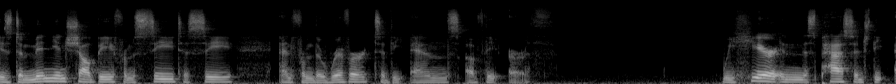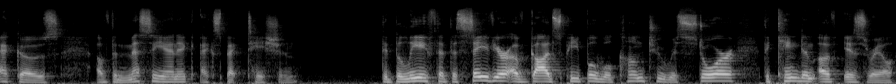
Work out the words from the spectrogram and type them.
His dominion shall be from sea to sea and from the river to the ends of the earth. We hear in this passage the echoes of the messianic expectation, the belief that the Savior of God's people will come to restore the kingdom of Israel,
